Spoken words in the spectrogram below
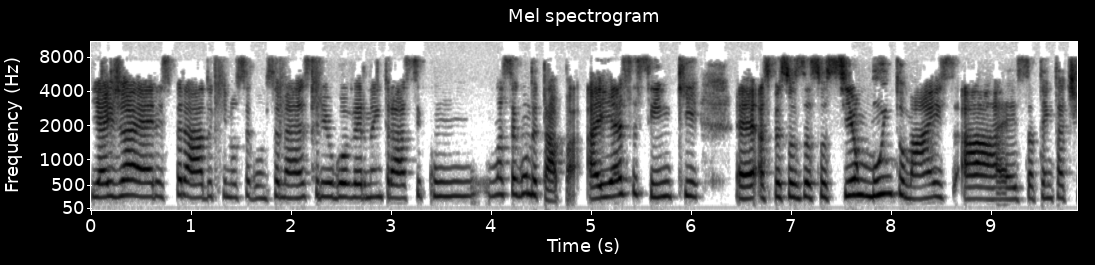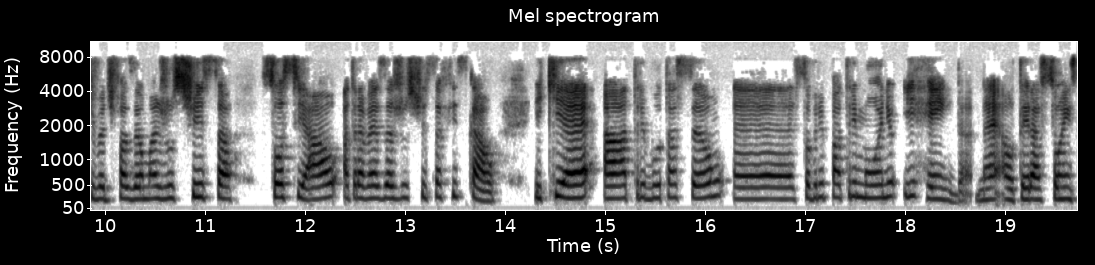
E aí já era esperado que no segundo semestre o governo entrasse com uma segunda etapa. Aí essa sim que é, as pessoas associam muito mais a essa tentativa de fazer uma justiça social através da justiça fiscal e que é a tributação é, sobre patrimônio e renda, né? Alterações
